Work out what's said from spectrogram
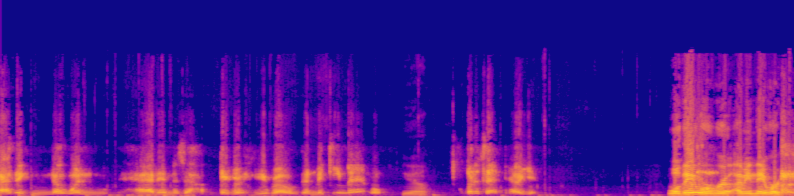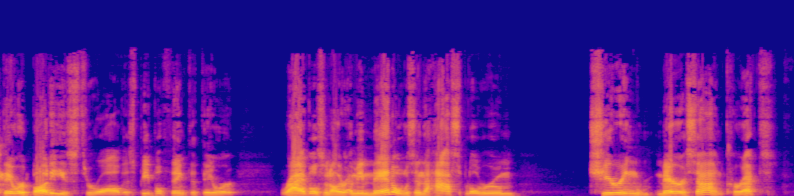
I, think no one had him as a bigger hero than Mickey Mantle. Yeah. What does that tell you? Well, they were. Re- I mean, they were. They were buddies through all this. People think that they were rivals and all. I mean, Mantle was in the hospital room cheering Maris on, correct?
